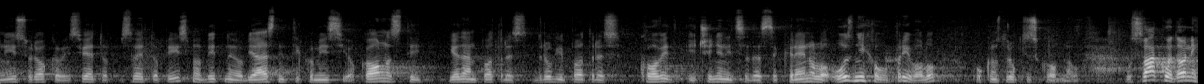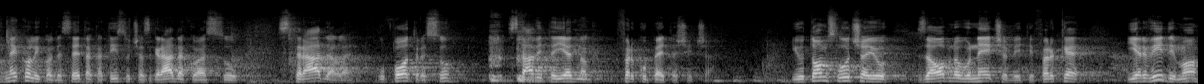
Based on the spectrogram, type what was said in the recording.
Nisu rokovi sveto pismo, bitno je objasniti komisiji okolnosti, jedan potres, drugi potres, covid i činjenica da se krenulo uz njihovu privolu u konstrukcijsku obnovu. U svaku od onih nekoliko desetaka tisuća zgrada koja su stradale u potresu stavite jednog Frku Petešića i u tom slučaju za obnovu neće biti frke jer vidimo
